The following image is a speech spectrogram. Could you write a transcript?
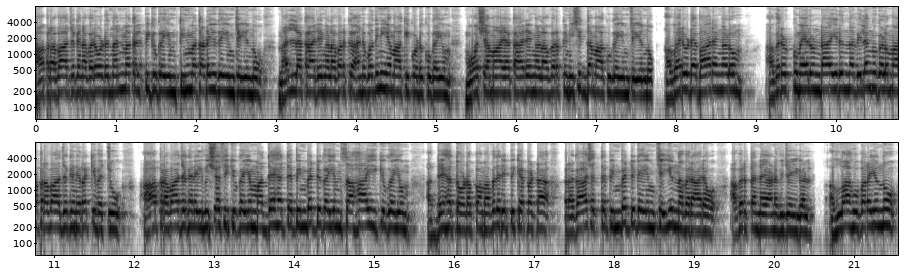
ആ പ്രവാചകൻ അവരോട് നന്മ കൽപ്പിക്കുകയും തിന്മ തടയുകയും ചെയ്യുന്നു. നല്ല കാര്യങ്ങൾ അവർക്ക് അനുവദനീയമാക്കി കൊടുക്കുകയും മോശമായ കാര്യങ്ങൾ അവർക്ക് നിഷിദ്ധമാക്കുകയും ചെയ്യുന്നു. അവരുടെ ഭാരങ്ങളും അവർക്കുമേലുണ്ടായിരുന്ന വിലങ്ങുകളും ആ പ്രവാചകൻ ഇറക്കി വെച്ചു. ആ പ്രവാചകനിൽ വിശ്വസിക്കുകയും അദ്ദേഹത്തെ പിൻപറ്റുകയും സഹായിക്കുകയും അദ്ദേഹത്തോടൊപ്പം അവതരിപ്പിക്കപ്പെട്ട പ്രകാശത്തെ പിൻപറ്റുകയും ചെയ്യുന്നവരാരോ അവർ തന്നെയാണ് വിജയികൾ. അള്ളാഹു പറയുന്നു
